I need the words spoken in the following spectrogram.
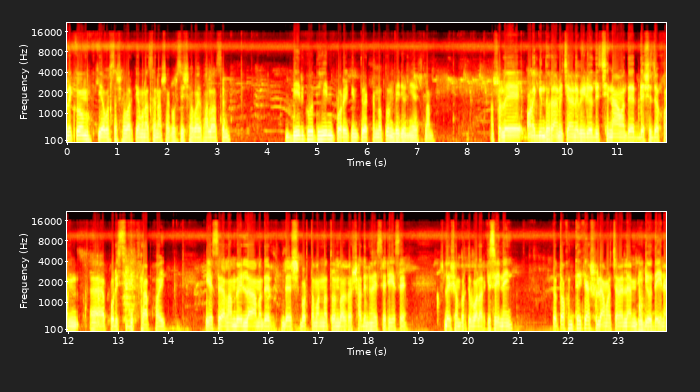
আলাইকুম। কি অবস্থা সবার? কেমন আছেন? আশা করছি সবাই ভালো আছেন। দীর্ঘদিন পরে কিন্তু একটা নতুন ভিডিও নিয়ে আসলাম। আসলে অনেকদিন ধরে আমি চ্যানেলে ভিডিও দিচ্ছি না। আমাদের দেশে যখন পরিস্থিতি খারাপ হয়, ঠিক আছে? আলহামদুলিল্লাহ আমাদের দেশ বর্তমান নতুনভাবে স্বাধীন হয়েছে, ঠিক আছে? আসলে এই সম্পর্কে বলার কিছুই নেই। তো তখন থেকে আসলে আমার চ্যানেলে আমি ভিডিও দেই না,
